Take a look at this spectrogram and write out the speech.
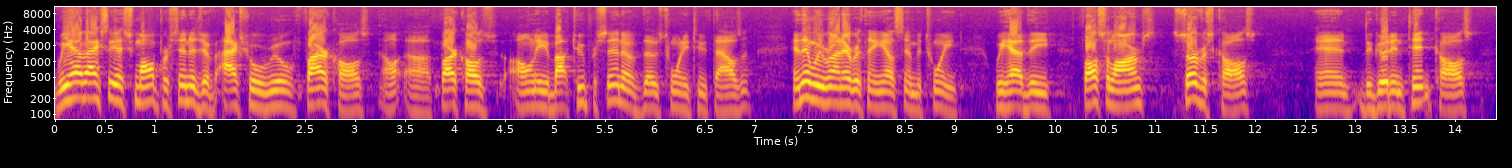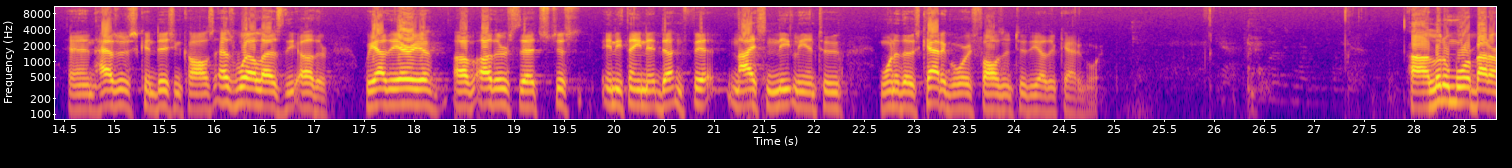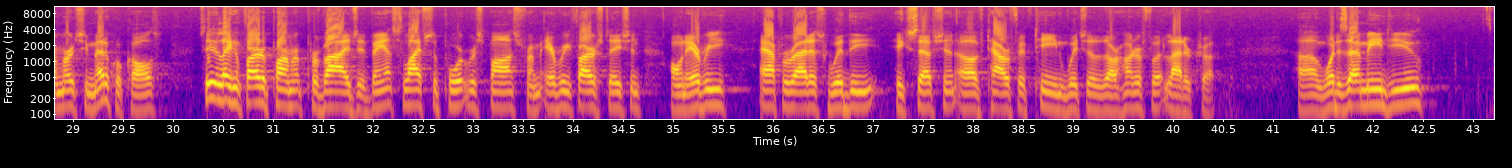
We have actually a small percentage of actual real fire calls. Uh, fire calls only about 2% of those 22,000. And then we run everything else in between. We have the false alarms, service calls, and the good intent calls, and hazardous condition calls, as well as the other. We have the area of others that's just anything that doesn't fit nice and neatly into one of those categories falls into the other category. Uh, a little more about our emergency medical calls. City of Lakeland Fire Department provides advanced life support response from every fire station on every apparatus with the exception of Tower 15, which is our 100-foot ladder truck. Uh, what does that mean to you?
